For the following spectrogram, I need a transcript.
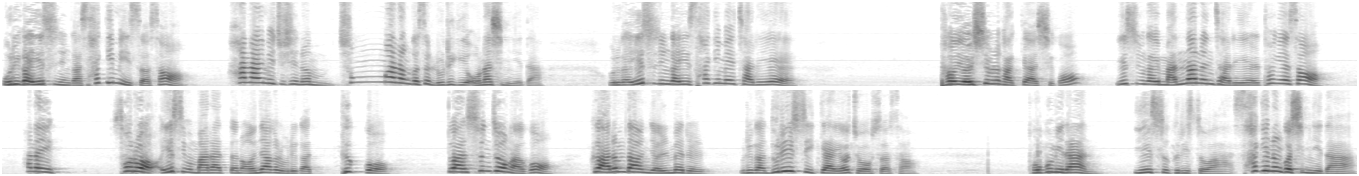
우리가 예수님과 사귐이 있어서 하나님이 주시는 충만한 것을 누리기 원하십니다. 우리가 예수님과 이 사귐의 자리에 더 열심을 갖게 하시고 예수님과 이 만나는 자리를 통해서 하나님 서로 예수님이 말했던 언약을 우리가 듣고 또한 순종하고 그 아름다운 열매를 우리가 누릴 수 있게 하여 주옵소서. 복음이란 예수 그리스도와 사귀는 것입니다.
